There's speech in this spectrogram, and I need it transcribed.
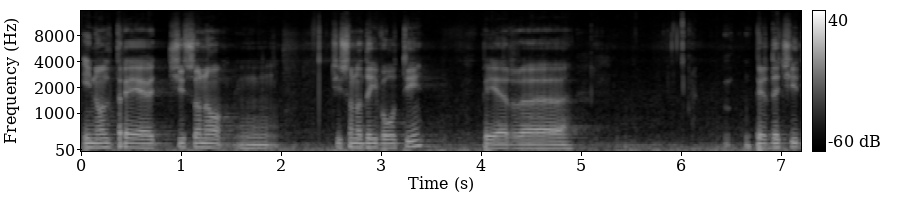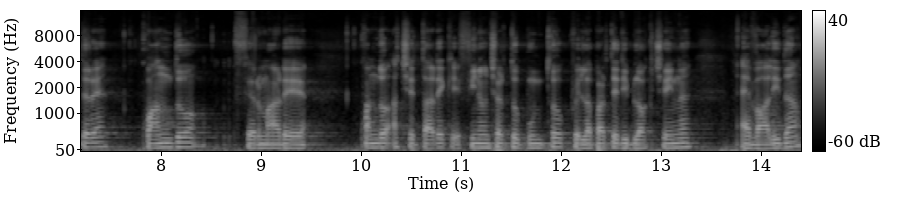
inoltre ci sono, mh, ci sono, dei voti per, uh, per decidere quando fermare, quando accettare che fino a un certo punto quella parte di blockchain è valida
